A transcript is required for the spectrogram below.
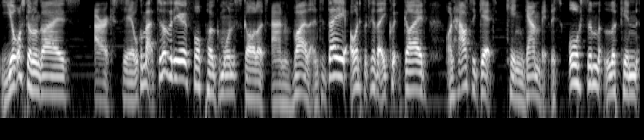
Yo, what's going on guys? Arekkz here. Welcome back to another video for Pokemon Scarlet and Violet. And today I want to put together a quick guide on how to get Kingambit, this awesome looking,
